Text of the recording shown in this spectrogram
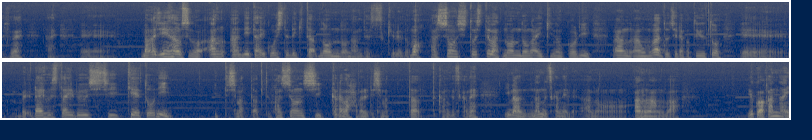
ですね。はいえー、マガジンハウスの「アンアン」に対抗してできたノンノなんですけれどもファッション誌としてはノンノが生き残りアンアンはどちらかというと、えー、ライフスタイル誌系統に行ってしまったってファッション誌からは離れてしまったって感じですかね。今何ですかねあの「アンアン」はよくわかんない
